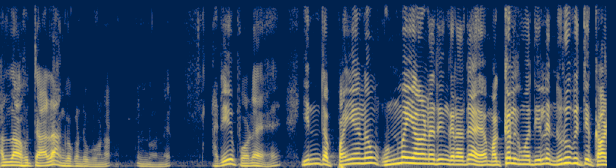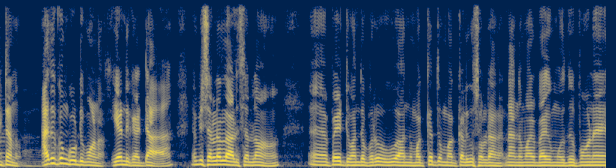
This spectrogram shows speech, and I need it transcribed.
அல்லாஹு தாலா அங்கே கொண்டு போனான். இன்னொன்று அதே போல் இந்த பயணம் உண்மையானதுங்கிறத மக்களுக்கு மத்தியில் நிரூபித்து காட்டணும். அதுக்கும் கூட்டி போனான். ஏன்னு கேட்டால் அலைஹி வஸல்லம் அஹ், போயிட்டு வந்த பிறகு அந்த மக்கத்து மக்களுக்கு சொல்கிறாங்க நான் அந்த மாதிரி பயமுது போனேன்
